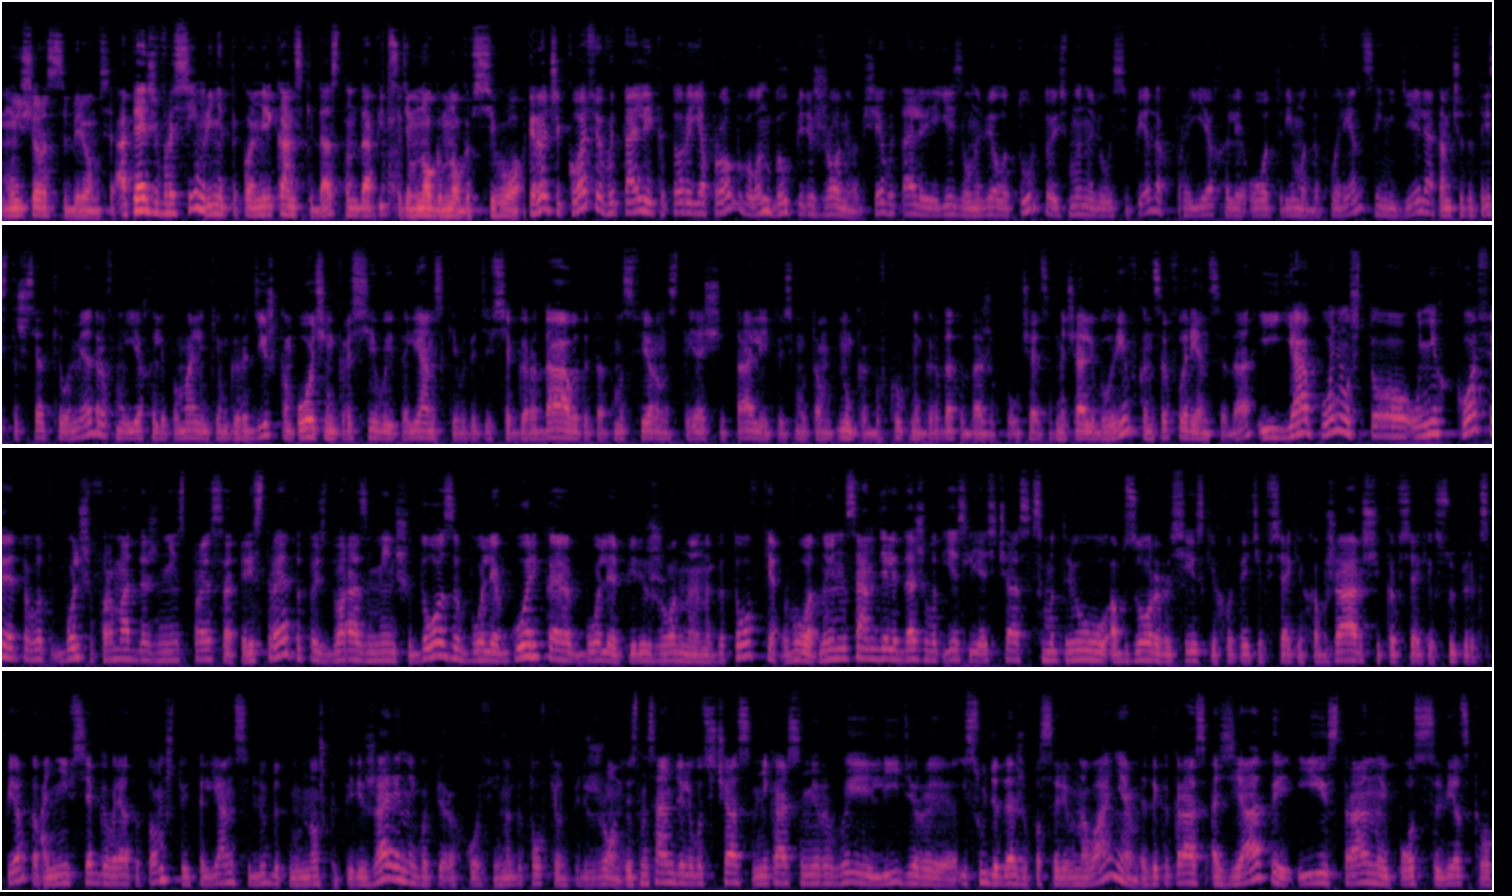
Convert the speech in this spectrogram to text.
мы еще раз соберемся. Опять же, в России принят такой американский, да, стандарт пиццы, где много-много всего. Короче, кофе в Италии, который я пробовал, он был пережженный. Вообще, в Италию я ездил на велотур, то есть мы на велосипедах проехали от Рима до Флоренции неделя. Там что-то 360 километров. Мы ехали по маленьким городишкам. Очень красивые итальянские вот эти все города, вот эта атмосфера настоящей Италии. То есть мы там, ну, как бы в крупные города-то даже, получается, в начале был Рим, в конце Флоренция, да. И я понял, что у них кофе это вот больше формат даже не эспрессо, ристрета, то есть два раза меньше дозы, более горькая, более пережженная на готовке. Вот. Ну и на самом деле даже вот если я сейчас смотрю обзоры российских вот этих всяких обжарщиков, всяких суперэкспертов, они все говорят о том, что итальянцы любят немножко пережаренный, во-первых, кофе, и на готовке он пережженный. То есть на самом деле вот сейчас, мне кажется, мировые лидеры, и судя даже по соревнованиям, это как раз азиаты и страны постсоветского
